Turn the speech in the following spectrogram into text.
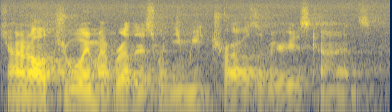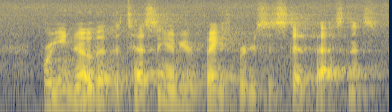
Count it all joy, my brothers, when you meet trials of various kinds, for you know that the testing of your faith produces steadfastness.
